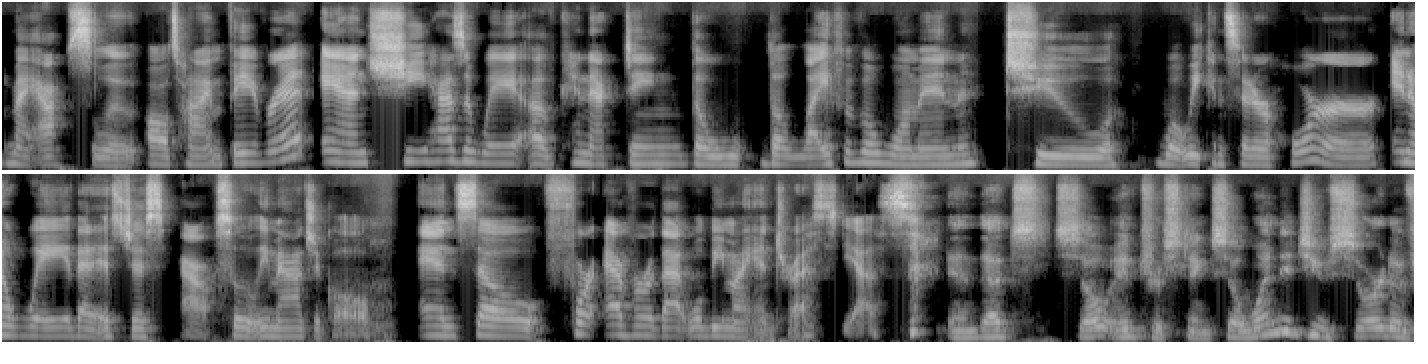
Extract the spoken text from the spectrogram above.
my absolute all time favorite. And she has a way of connecting the the life of a woman to what we consider horror in a way that is just absolutely magical. And so forever that will be my interest. Yes. And that's so interesting. So, when did you sort of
